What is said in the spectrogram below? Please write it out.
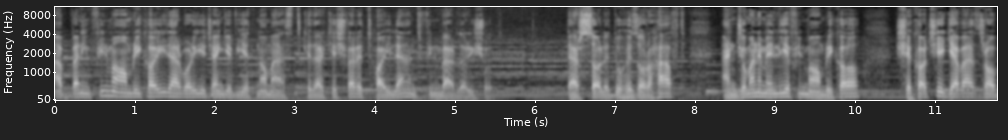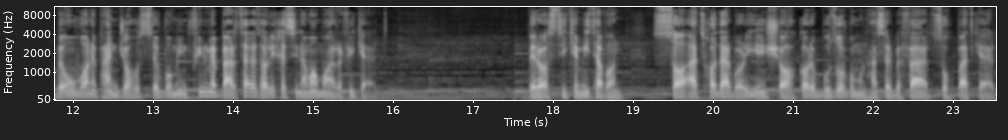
اولین فیلم آمریکایی درباره جنگ ویتنام است که در کشور تایلند فیلم برداری شد. در سال 2007 انجمن ملی فیلم آمریکا شکارچی گوز را به عنوان پنجاه و سومین فیلم برتر تاریخ سینما معرفی کرد. به راستی که می‌توان ساعتها درباره این شاهکار بزرگ و منحصر به فرد صحبت کرد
